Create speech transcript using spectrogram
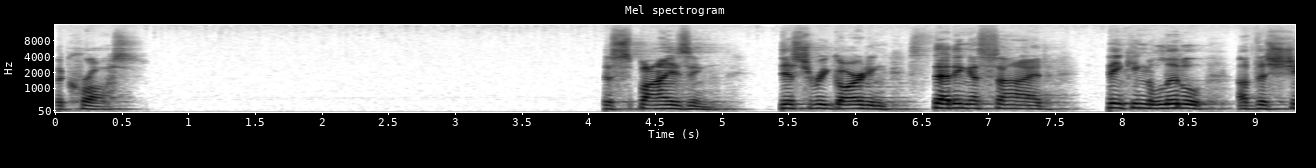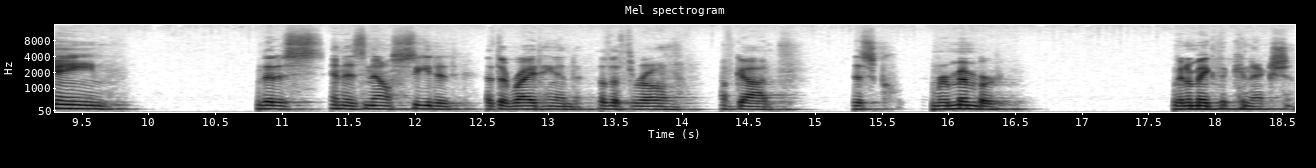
the cross. Despising, disregarding, setting aside, thinking little of the shame that is and is now seated at the right hand of the throne of God. This remember, I'm going to make the connection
